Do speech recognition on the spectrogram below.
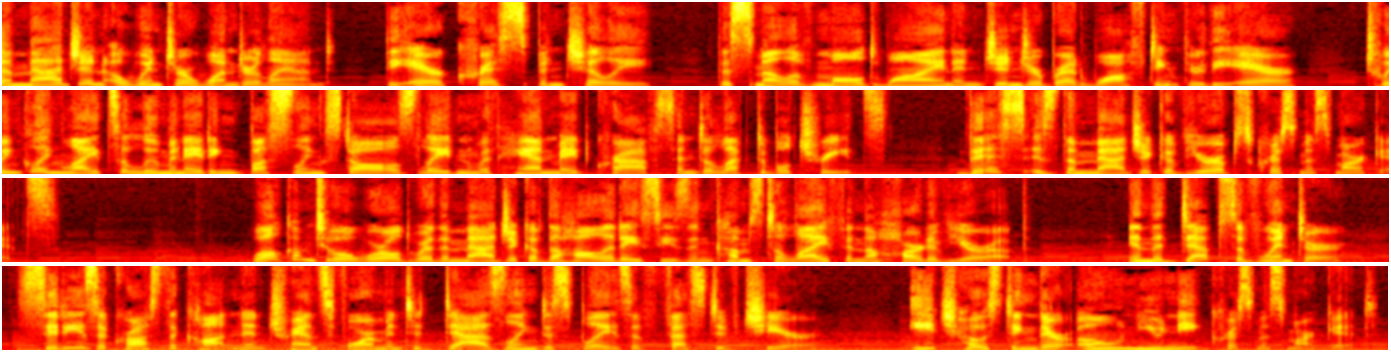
Imagine a winter wonderland, the air crisp and chilly, the smell of mulled wine and gingerbread wafting through the air, twinkling lights illuminating bustling stalls laden with handmade crafts and delectable treats. This is the magic of Europe's Christmas markets. Welcome to a world where the magic of the holiday season comes to life in the heart of Europe. In the depths of winter, cities across the continent transform into dazzling displays of festive cheer, each hosting their own unique Christmas market.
